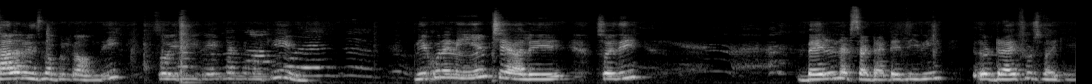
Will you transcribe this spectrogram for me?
చాలా రీజనబుల్గా ఉంది. సో ఇది ఇదేంటంటే మనకి నీకు నేను ఏం చేయాలి? సో ఇది బెల్ నట్స్ అంట. అంటే ఇది ఇవి ఏదో డ్రై ఫ్రూట్స్ మనకి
